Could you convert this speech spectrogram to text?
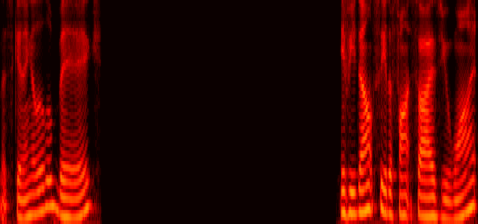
That's getting a little big. If you don't see the font size you want,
